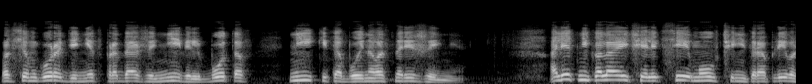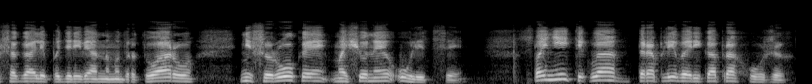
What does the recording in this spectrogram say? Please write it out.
Во всем городе нет в продаже ни вельботов, ни китобойного снаряжения. Олег Николаевич и Алексей молча неторопливо шагали по деревянному тротуару неширокой мощеной улицы. По ней текла торопливая река прохожих.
